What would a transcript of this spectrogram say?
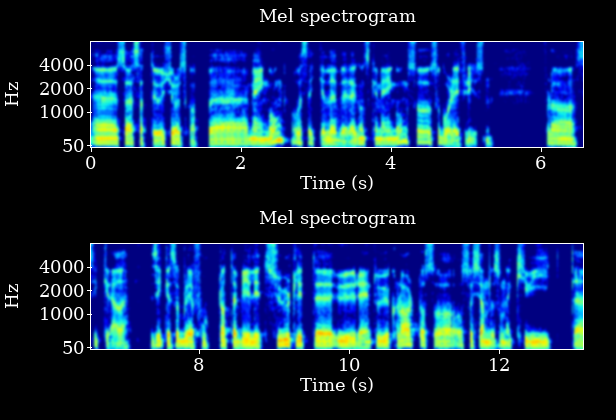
Uh, så jeg setter jo i kjøleskapet med en gang. Og hvis jeg ikke leverer ganske med en gang, så, så, går det i frysen. For da sikrer jeg det. Hvis ikke så blir det fort at det blir litt surt, litt uh, urent og uklart. Og så, og så kommer det sånne hvite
